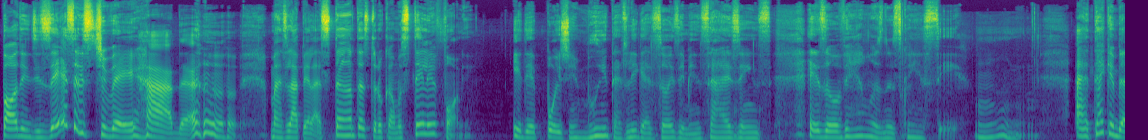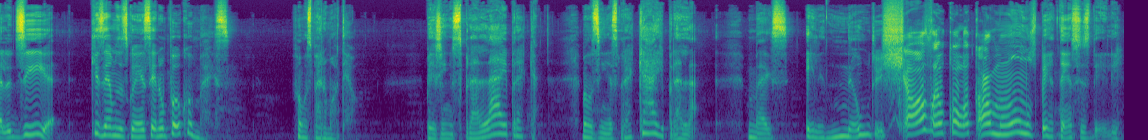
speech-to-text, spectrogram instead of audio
Podem dizer se eu estiver errada. Mas lá pelas tantas trocamos telefone. E depois de muitas ligações e mensagens, resolvemos nos conhecer. Hum. Até que um belo dia, quisemos nos conhecer um pouco mais. Fomos para o um motel. Beijinhos pra lá e pra cá. Mãozinhas pra cá e pra lá. Mas ele não deixava eu colocar a mão nos pertences dele.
